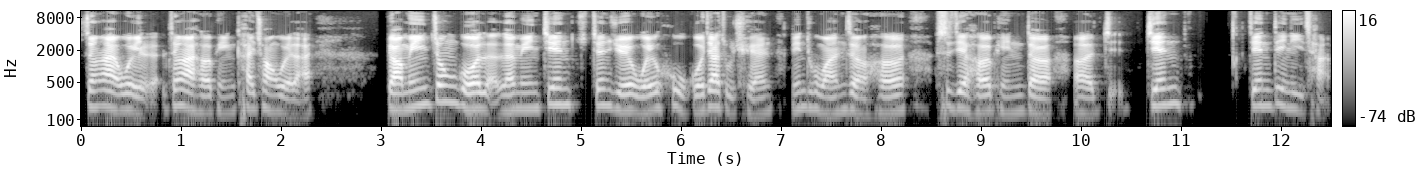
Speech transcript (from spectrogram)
珍爱未来，珍爱和平，开创未来，表明中国人民坚坚决维护国家主权、领土完整和世界和平的呃坚坚坚定立场，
